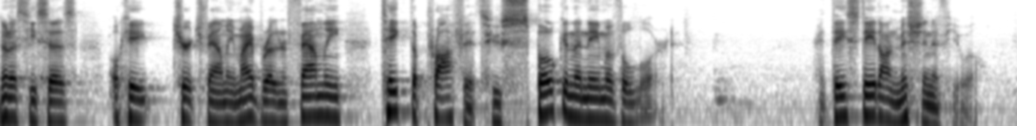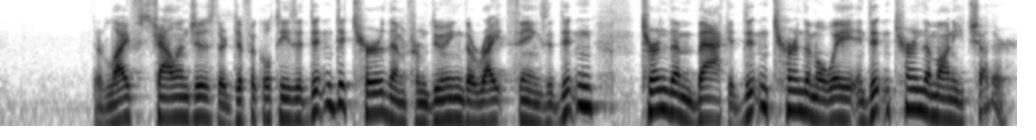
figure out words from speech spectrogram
Notice he says, okay, church family, my brethren, family, take the prophets who spoke in the name of the Lord. They stayed on mission, if you will. Their life's challenges, their difficulties, it didn't deter them from doing the right things. It didn't turn them back. It didn't turn them away. It didn't turn them on each other.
